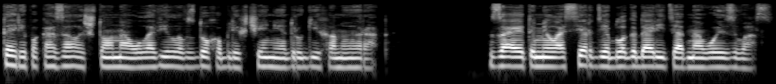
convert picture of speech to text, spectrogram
Терри показалось, что она уловила вздох облегчения других ануэрат. За это милосердие благодарите одного из вас.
